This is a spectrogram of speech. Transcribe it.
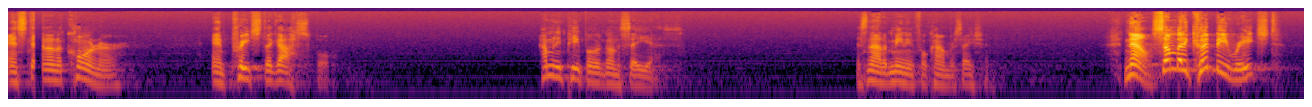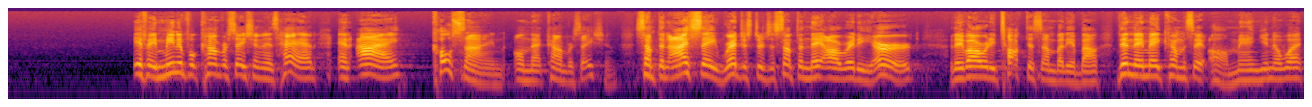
and stand on a corner and preach the gospel, how many people are going to say yes? It's not a meaningful conversation. Now, somebody could be reached if a meaningful conversation is had and I co sign on that conversation. Something I say registers as something they already heard, they've already talked to somebody about. Then they may come and say, Oh man, you know what?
